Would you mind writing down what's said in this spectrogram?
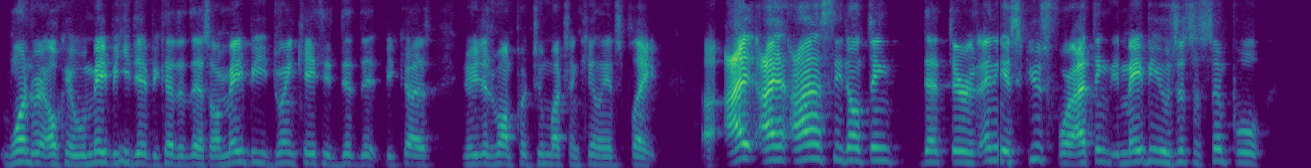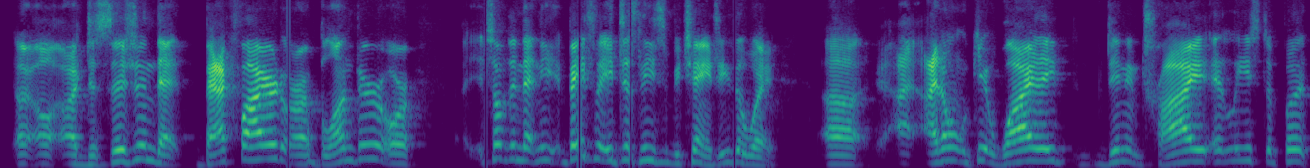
wondering, okay, well maybe he did because of this, or maybe Dwane Casey did it because you know he doesn't want to put too much on Killian's plate. Uh, I, I honestly don't think that there's any excuse for it. I think maybe it was just a simple uh, a decision that backfired or a blunder or something that need, basically it just needs to be changed. Either way, uh, I, I don't get why they didn't try at least to put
